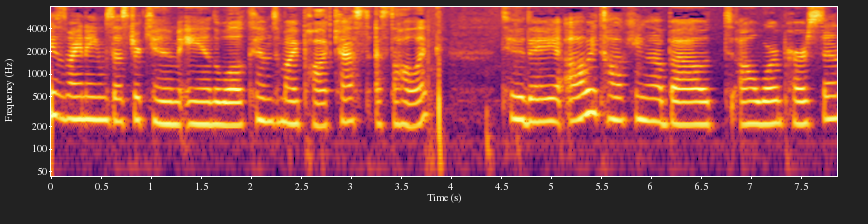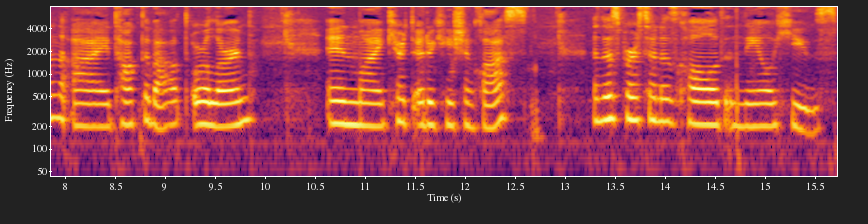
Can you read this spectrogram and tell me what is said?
Guys, my name is Esther Kim and welcome to my podcast Estaholic. Today I'll be talking about uh, one person I talked about or learned in my character education class. And this person is called Neil Hughes.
